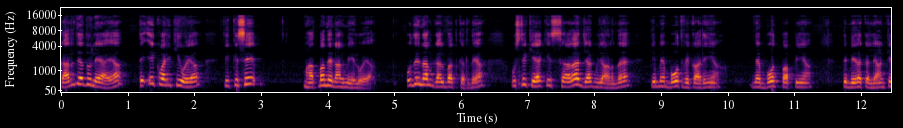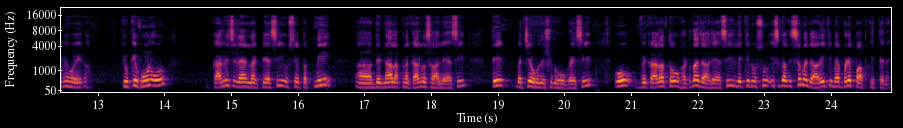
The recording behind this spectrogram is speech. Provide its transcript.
ਘਰ ਜਦੋਂ ਲੈ ਆਇਆ ਤੇ ਇੱਕ ਵਾਰੀ ਕੀ ਹੋਇਆ ਕਿ ਕਿਸੇ ਮਹਾਤਮਾ ਦੇ ਨਾਲ ਮੇਲ ਹੋਇਆ। ਉਹਦੇ ਨਾਲ ਗੱਲਬਾਤ ਕਰਦਿਆਂ ਉਸਨੇ ਕਿਹਾ ਕਿ ਸਾਰਾ ਜਗ ਜਾਣਦਾ ਹੈ ਕਿ ਮੈਂ ਬਹੁਤ ਵਿਕਾਰੀ ਹਾਂ, ਮੈਂ ਬਹੁਤ ਪਾਪੀ ਹਾਂ ਤੇ ਮੇਰਾ ਕਲਿਆਣ ਕਿਵੇਂ ਹੋਏਗਾ? ਕਿਉਂਕਿ ਹੁਣ ਉਹ ਘਰ ਵਿੱਚ ਰਹਿਣ ਲੱਗ ਪਿਆ ਸੀ ਉਸੇ ਪਤਨੀ ਦੇ ਨਾਲ ਆਪਣਾ ਘਰ ਵਸਾ ਲਿਆ ਸੀ ਤੇ ਬੱਚੇ ਹੋਣੇ ਸ਼ੁਰੂ ਹੋ ਗਏ ਸੀ। ਉਹ ਵਿਕਾਰਾਂ ਤੋਂ ਹਟਦਾ ਜਾ ਰਿਹਾ ਸੀ, ਲੇਕਿਨ ਉਸ ਨੂੰ ਇਸ ਗੱਲ ਦੀ ਸਮਝ ਆ ਗਈ ਕਿ ਮੈਂ ਬੜੇ ਪਾਪ ਕੀਤੇ ਨੇ।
